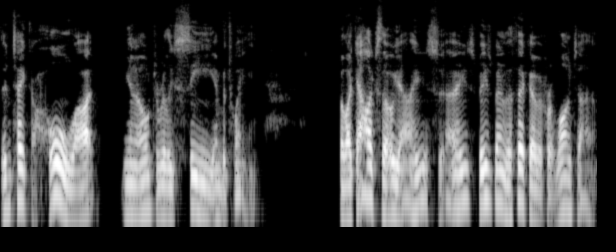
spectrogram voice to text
Didn't take a whole lot you know, to really see in between. But like Alex, though, yeah, he's uh, he's he's been in the thick of it for a long time.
